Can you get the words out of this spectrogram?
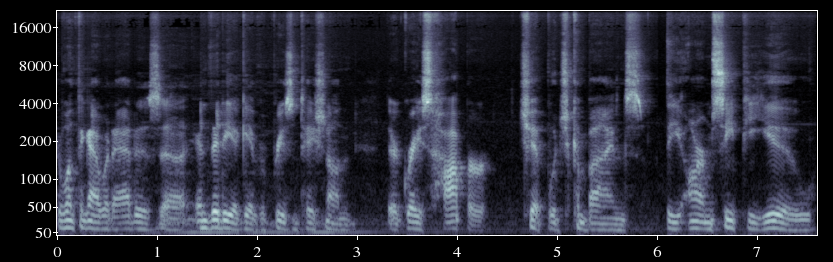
the one thing I would add is uh, NVIDIA gave a presentation on their Grace Hopper chip, which combines the ARM CPU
